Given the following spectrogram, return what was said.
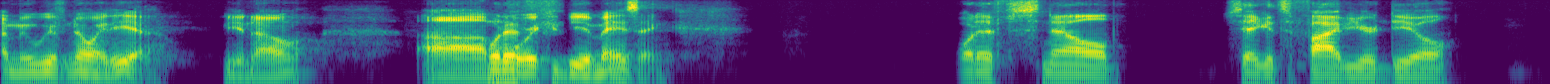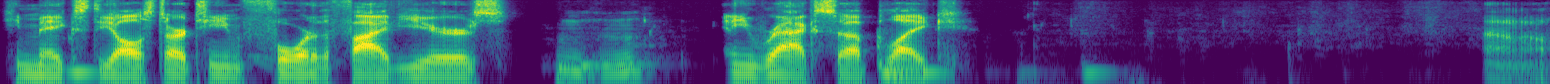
I mean, we have no idea, you know, um, if, or he could be amazing. What if Snell, say, gets a five year deal? He makes the All Star team four of the five years, mm-hmm. and he racks up like I don't know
